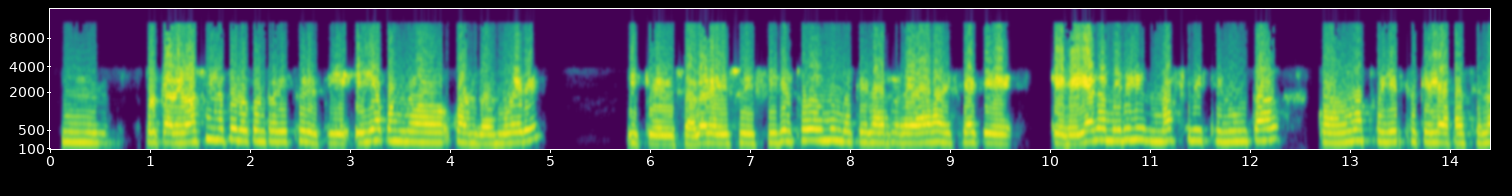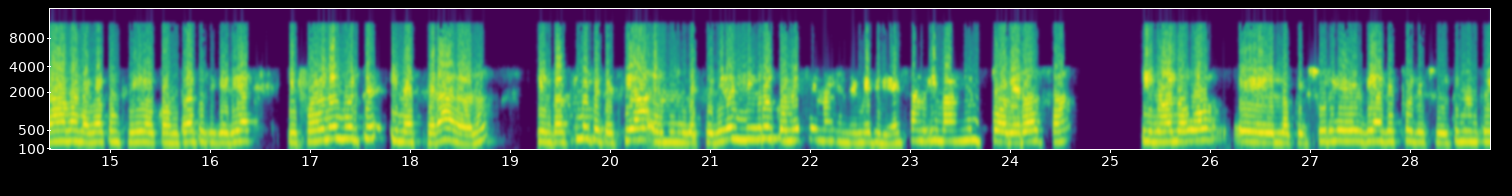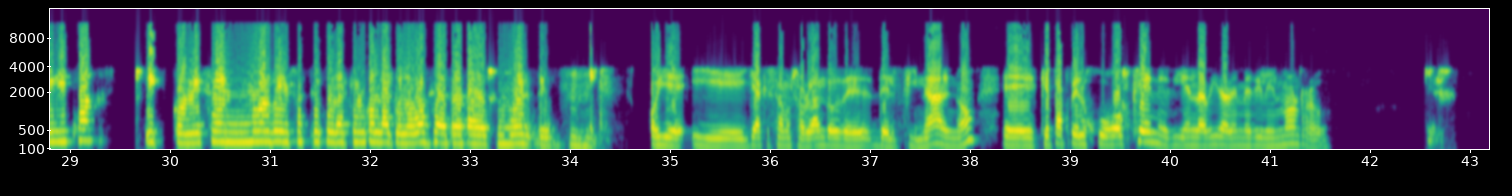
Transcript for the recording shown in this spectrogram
mm, porque además fíjate lo contradictorio que ella cuando cuando muere y que se habla de suicidio todo el mundo que la rodeaba decía que que veían a Marilyn más feliz que nunca con unos proyectos que le apasionaban había conseguido el contrato que quería y fue una muerte inesperada no y entonces me apetecía despedir el libro con esa imagen de Marilyn esa imagen poderosa y no luego eh, lo que surge días después de su última entrevista y con ese morbo y esa especulación con la que luego se ha tratado su muerte. Oye, y ya que estamos hablando de, del final, ¿no? Eh, ¿Qué papel jugó Kennedy en la vida de Marilyn Monroe?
